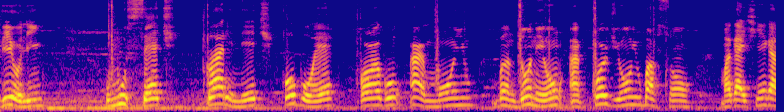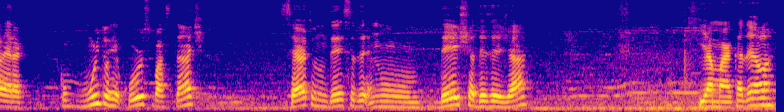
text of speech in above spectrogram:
violino, o musete, clarinete, oboé, órgão, harmônio, bandoneon, acordeon e o bassom. Uma gaitinha, galera, com muito recurso, bastante, certo? Não deixa, não deixa a desejar. E a marca dela,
